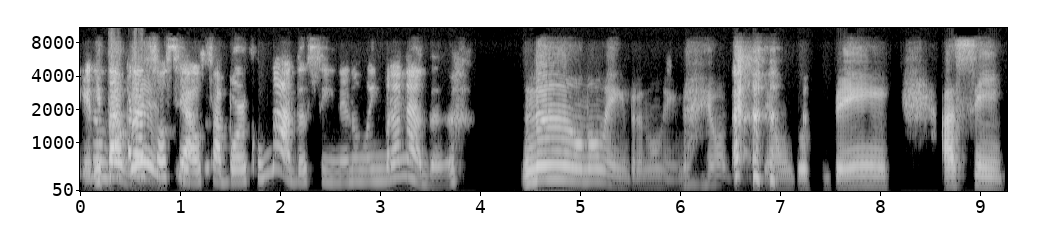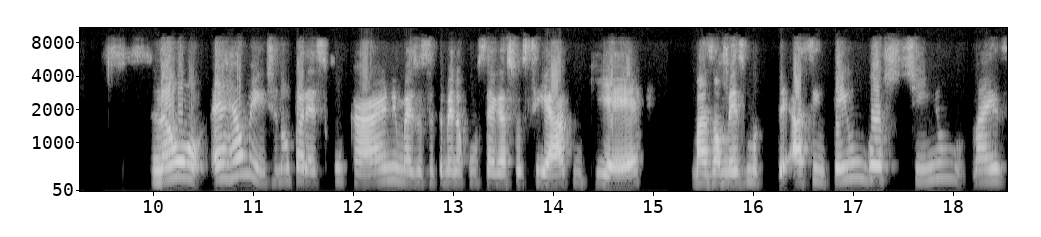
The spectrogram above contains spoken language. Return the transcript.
E não e dá talvez... para associar o sabor com nada, assim, né? Não lembra nada. Não, não lembra, não lembra. É um gosto bem assim. Não, é realmente não parece com carne, mas você também não consegue associar com o que é, mas ao mesmo assim tem um gostinho, mas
